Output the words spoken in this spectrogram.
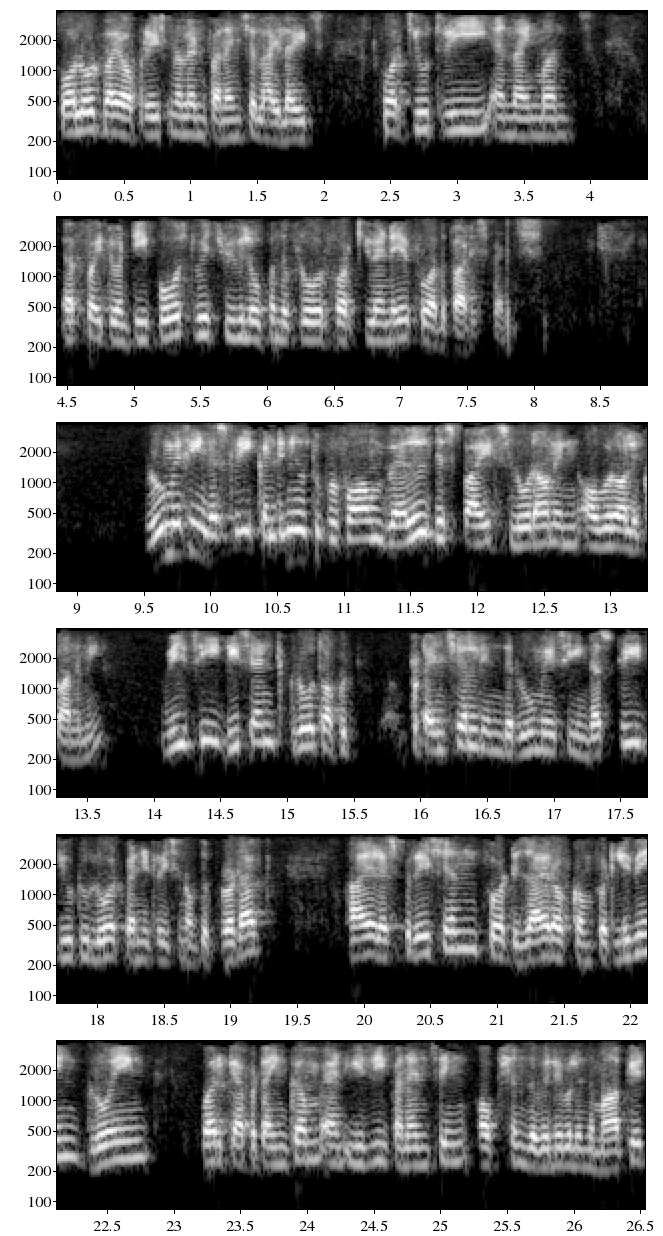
followed by operational and financial highlights for Q3 and 9 months FY20 post, which we will open the floor for Q&A for the participants. Room AC industry continues to perform well despite slowdown in overall economy. We see decent growth potential in the room AC industry due to lower penetration of the product, higher aspiration for desire of comfort living, growing per capita income and easy financing options available in the market,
